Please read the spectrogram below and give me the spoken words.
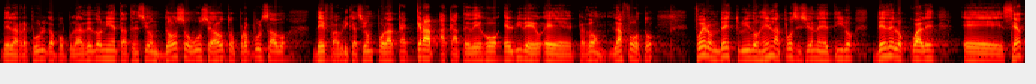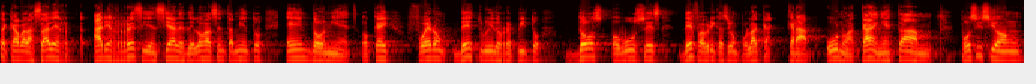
de la República Popular de Donetsk. Atención, dos obuses autopropulsados de fabricación polaca Krab, acá te dejo el video, eh, perdón, la foto, fueron destruidos en las posiciones de tiro desde los cuales eh, se atacaba las áreas residenciales de los asentamientos en Donetsk, ¿ok? Fueron destruidos, repito, dos obuses de fabricación polaca Krab, uno acá en esta mm, posición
